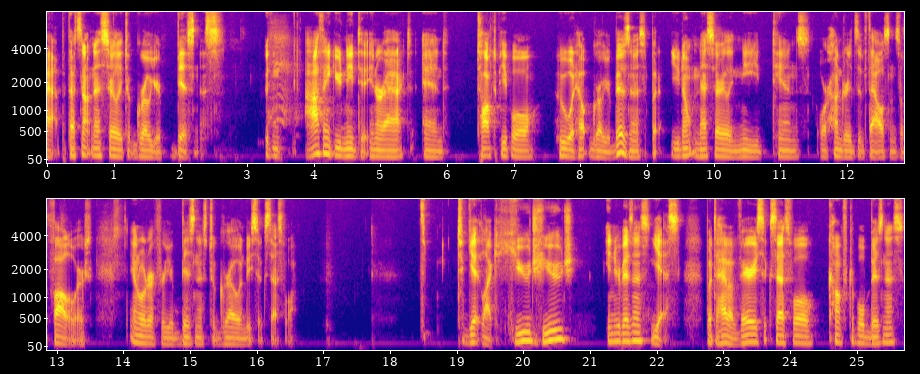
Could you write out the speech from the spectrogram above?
app. That's not necessarily to grow your business. I think you need to interact and talk to people who would help grow your business, but you don't necessarily need tens or hundreds of thousands of followers in order for your business to grow and be successful. T- To get like huge, huge in your business, yes. But to have a very successful, comfortable business,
